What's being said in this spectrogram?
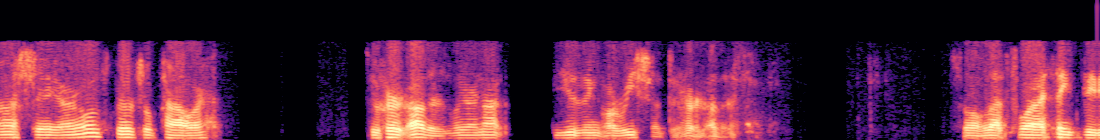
ashe, our own spiritual power to hurt others. We are not using Orisha to hurt others. So that's why I think the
